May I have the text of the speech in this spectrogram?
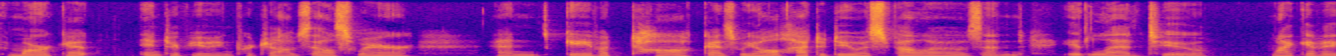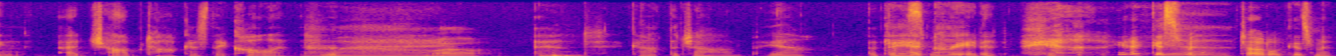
the market, interviewing for jobs elsewhere, and gave a talk, as we all had to do as fellows, and it led to my giving a job talk, as they call it, Wow. Wow. and got the job. Yeah. That they had created. Yeah, yeah, kismet, Yeah. total kismet.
